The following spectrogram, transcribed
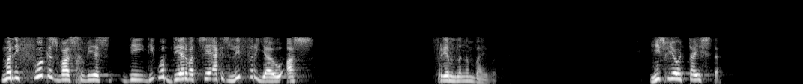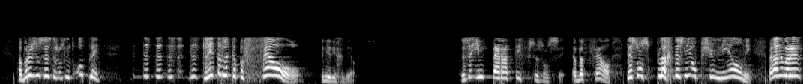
Maar die fokus was gewees die die oop deur wat sê ek is lief vir jou as vreemdeling en bywoner. Hier's vir jou tuiste. Maar broers en susters, ons moet oplet. Dis dis dis dis letterlik 'n bevel in hierdie gedeeltes. Dis 'n imperatief soos ons sê, 'n bevel. Dis ons plig, dis nie opsioneel nie. Met ander woorde,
